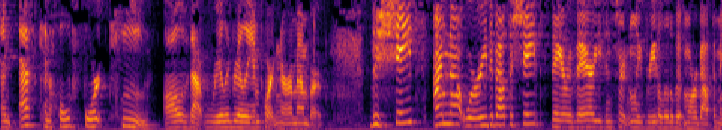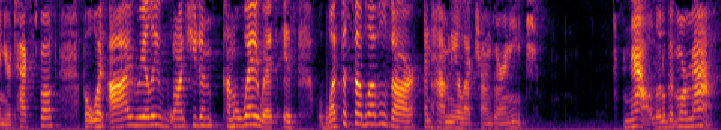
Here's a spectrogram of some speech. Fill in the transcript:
and F can hold 14. All of that really, really important to remember. The shapes, I'm not worried about the shapes. They are there. You can certainly read a little bit more about them in your textbook. But what I really want you to come away with is what the sublevels are and how many electrons are in each. Now, a little bit more math.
